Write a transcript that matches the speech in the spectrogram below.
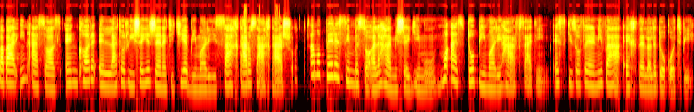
و بر این اساس انکار علت و ریشه ژنتیکی بیماری سختتر و سختتر شد. اما برسیم به سوال همیشگیمون ما از دو بیماری حرف زدیم اسکیزوفرنی و اختلال دو قطبی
